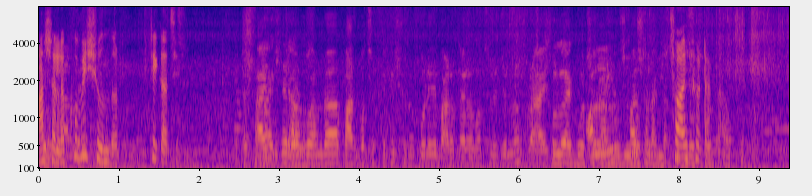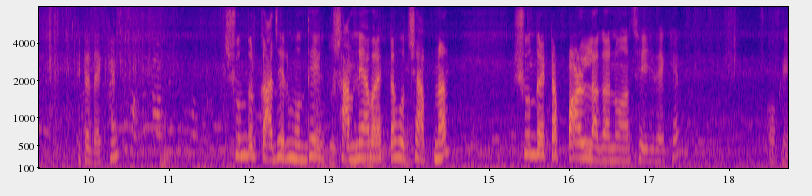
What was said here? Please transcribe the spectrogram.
মাশাল্লাহ খুবই সুন্দর। ঠিক আছে? সাইজ দিতে পারব আমরা পাঁচ বছর থেকে শুরু করে বারো তেরো বছরের জন্য প্রায় ষোলো এক বছর, only আঠারো দুই ছয়শো বছর, টাকা। ওকে এটা দেখেন। সুন্দর কাজের মধ্যে সামনে আবার একটা হচ্ছে আপনার। সুন্দর একটা পার লাগানো আছে এই দেখেন। ওকে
